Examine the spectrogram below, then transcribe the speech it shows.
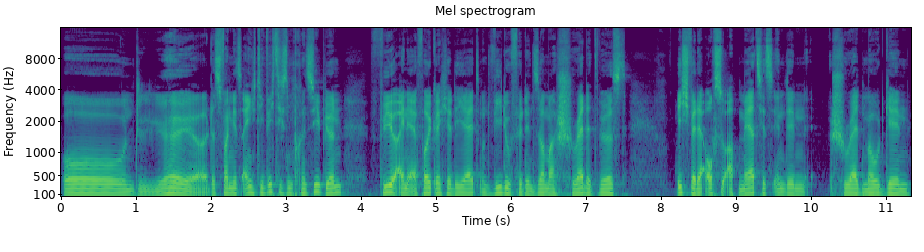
Und yeah, das waren jetzt eigentlich die wichtigsten Prinzipien für eine erfolgreiche Diät und wie du für den Sommer shredded wirst. Ich werde auch so ab März jetzt in den Shred-Mode gehen.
